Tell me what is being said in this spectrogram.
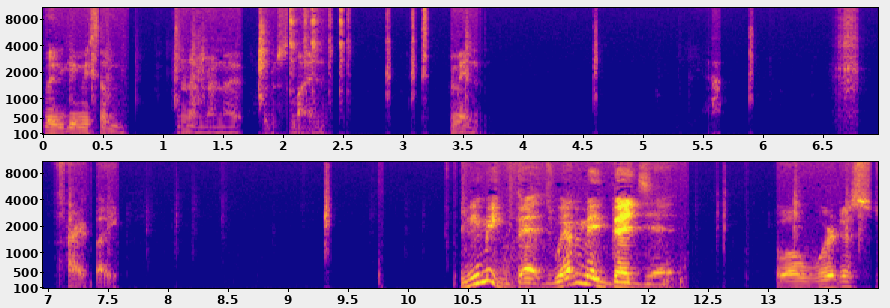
But give me some. No, no, I just mine. I mean, Yeah. All right, buddy. We need to make beds. We haven't made beds yet. Well, we're just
